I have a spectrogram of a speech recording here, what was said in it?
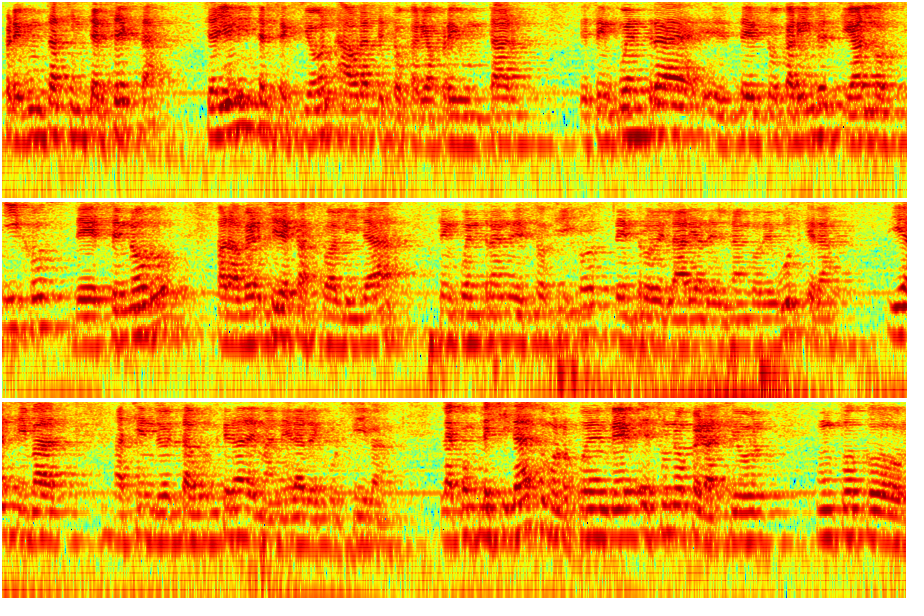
preguntas intersecta. Si hay una intersección, ahora te tocaría preguntar, eh, se encuentra, eh, te tocaría investigar los hijos de ese nodo para ver si de casualidad se encuentran esos hijos dentro del área del rango de búsqueda y así vas haciendo esta búsqueda de manera recursiva. La complejidad, como lo pueden ver, es una operación un poco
